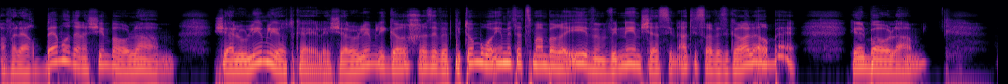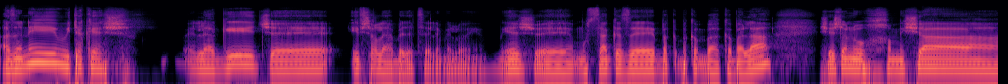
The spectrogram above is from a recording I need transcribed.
אבל להרבה מאוד אנשים בעולם שעלולים להיות כאלה, שעלולים להיגרר אחרי זה, ופתאום רואים את עצמם בראי ומבינים שהשנאת ישראל, וזה קרה להרבה, כן, בעולם, אז אני מתעקש להגיד שאי אפשר לאבד את צלם אלוהים. יש uh, מושג כזה בקבלה, שיש לנו חמישה...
